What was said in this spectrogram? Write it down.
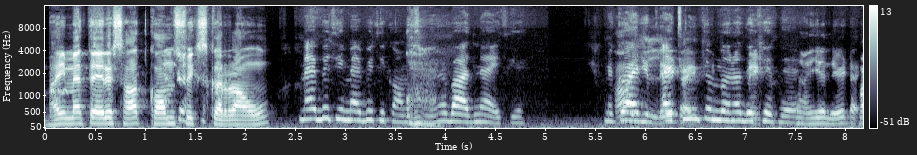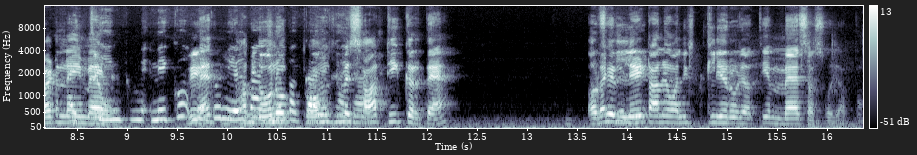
भाई मैं तेरे साथ कॉम्स फिक्स कर रहा हूँ। मैं भी थी मैं भी थी कॉम्स में मैं बाद में आई थी। मेरे को हाँ, आई ये late आई थिंक तुम दोनों दिखे थे। हाँ ये लेट बट नहीं मैं मेरे को मेरे को रियल हम दोनों में कॉम्स में साथ ठीक करते हैं और फिर लेट आने वाली क्लियर हो जाती है मैं सस हो जाता हूँ।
